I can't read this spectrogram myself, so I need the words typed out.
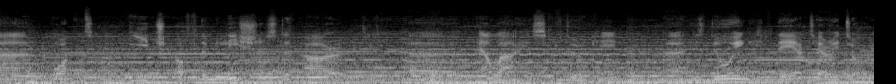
uh, what each of the militias that are uh, allies of Turkey is doing in their territory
